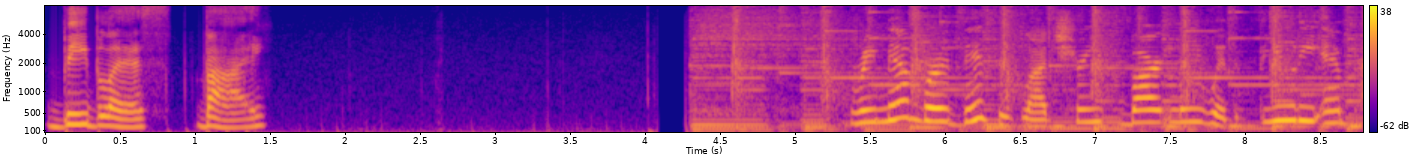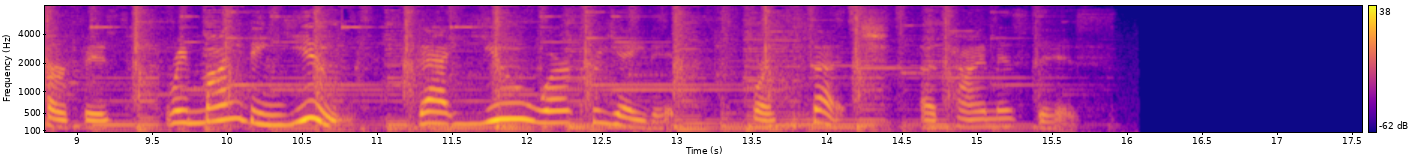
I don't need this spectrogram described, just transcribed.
Be blessed. Bye. Remember, this is Latrice Bartley with Beauty and Purpose, reminding you that you were created for such a time as this.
